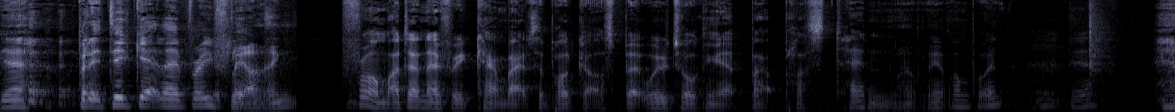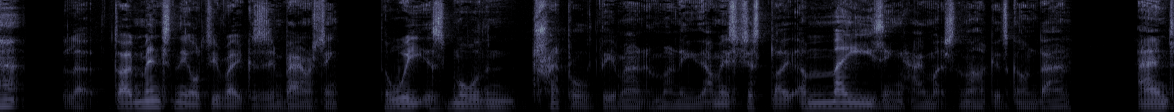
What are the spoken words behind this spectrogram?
Yeah, but it did get there briefly, I think. From I don't know if we count back to the podcast, but we were talking at about plus ten, weren't we, at one point? Mm. Yeah. Yeah. Look, I mentioned the Alti rate because it's embarrassing. The wheat has more than tripled the amount of money. I mean, it's just like amazing how much the market's gone down. And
